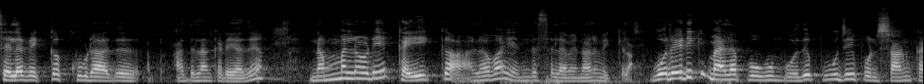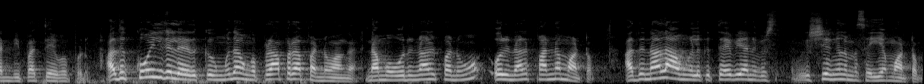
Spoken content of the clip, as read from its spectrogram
சிலை வைக்கக்கூடாது அதெல்லாம் கிடையாது. நம்மளுடைய கைக்கு அளவாக எந்த சிலை வேணாலும் வைக்கலாம். ஒரு அடிக்கு மேலே போகும்போது பூஜை புனஸ்தானம் கண்டிப்பாக தேவைப்படும். அது கோயில்களில் இருக்கும்போது அவங்க ப்ராப்பராக பண்ணுவாங்க. நம்ம ஒரு நாள் பண்ணுவோம் ஒரு நாள் பண்ண மாட்டோம். அதனால அவங்களுக்கு தேவையான விஷ விஷயங்கள் நம்ம செய்ய மாட்டோம்.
